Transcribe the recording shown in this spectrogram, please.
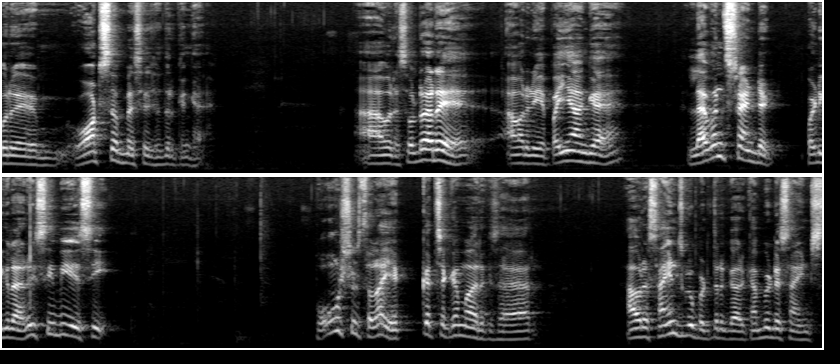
ஒரு வாட்ஸ்அப் மெசேஜ் வந்திருக்குங்க. அவர் சொல்கிறாரு அவருடைய பையன் அங்கே லெவன்த் ஸ்டாண்டர்ட் படிக்கிறாரு சிபிஎஸ்சி போர்ஷன்ஸ் எல்லாம் எக்கச்சக்கமாக இருக்குது சார். அவர் சயின்ஸ் குரூப் எடுத்திருக்கார் computer science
